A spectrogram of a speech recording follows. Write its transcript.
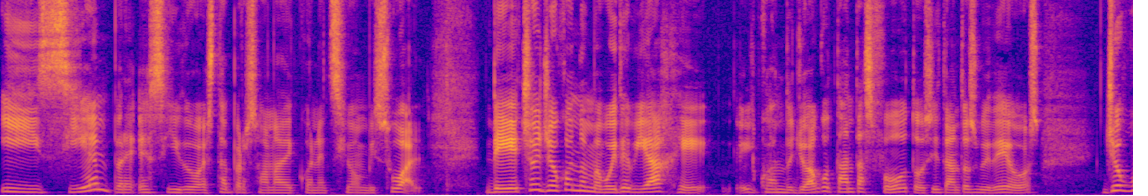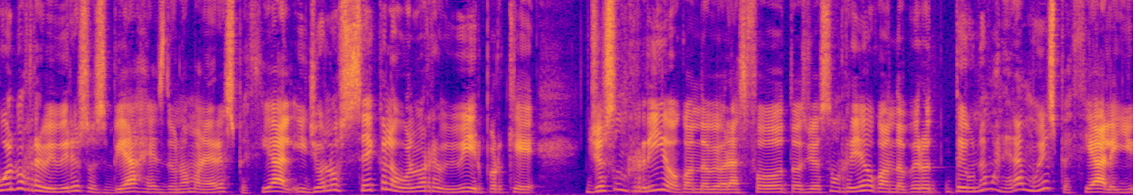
y siempre he sido esta persona de conexión visual. De hecho, yo cuando me voy de viaje y cuando yo hago tantas fotos y tantos videos, yo vuelvo a revivir esos viajes de una manera especial y yo lo sé que lo vuelvo a revivir porque yo sonrío cuando veo las fotos, yo sonrío cuando, pero de una manera muy especial. Y,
